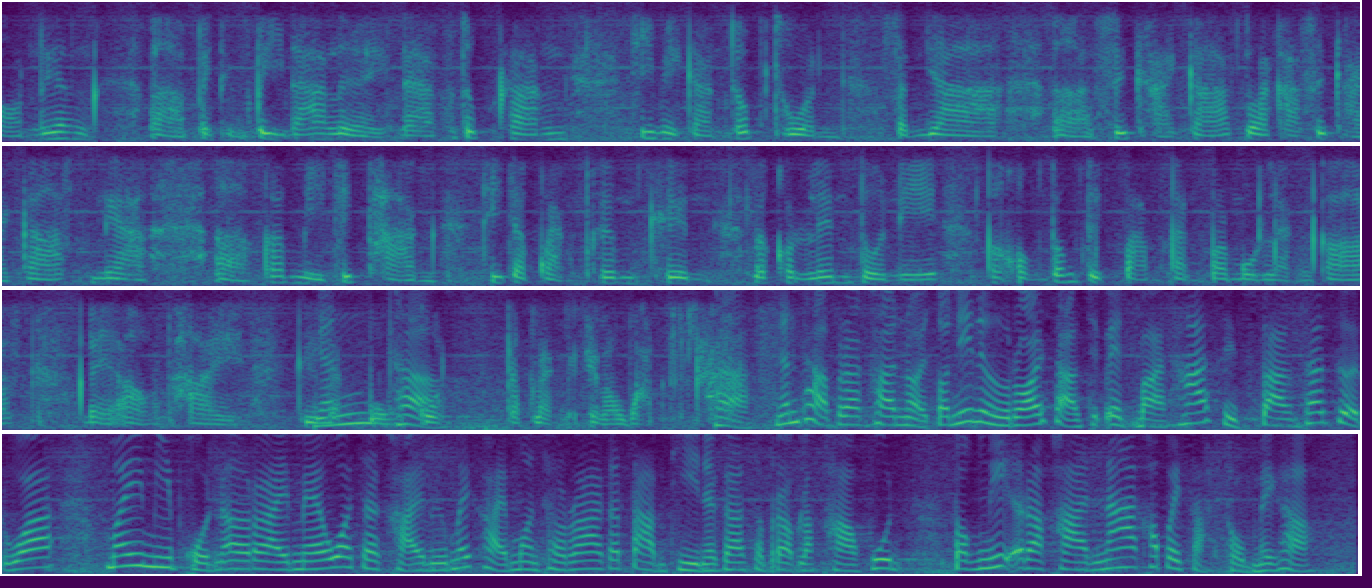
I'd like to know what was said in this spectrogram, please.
่อเนื่องเออไปถึงปีหน้าเลยนะเพราะทุกครั้งที่มีการทบทวนสัญญาเอ่อซื้อขายก๊าซราคาซื้อขายก๊าซเนี่ยเอ่อก็มีทิศทางที่จะแกว่งเพิ่มขึ้น แล้วคนเล่นตัวนี้ก็คงต้องติดตามการประมูลแหล่งก๊าซในอ่าวไทย คือแหล่งงั้นมงค่ะกฎกับแหล่งเอราวัณครับค่ะ งั้นถามราคาหน่อยตอนนี้ 131 บาท 50 สตางค์ถ้าเกิดว่าไม่มีผลอะไรแม้ว่าจะขายหรือไม่ขายมอนชาร่าก็ตามทีนะคะสำหรับราคาหุ้น ตรงนี้ราคาหน้าเข้าไปสะสมไหมคะเอ่อ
